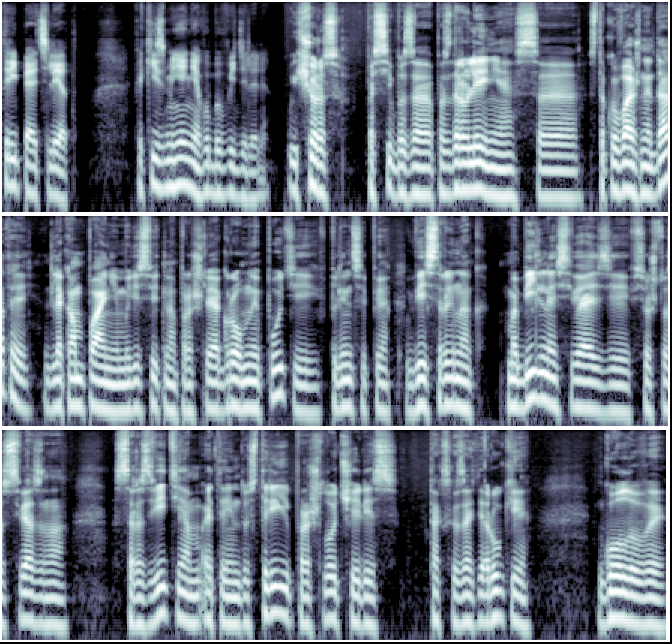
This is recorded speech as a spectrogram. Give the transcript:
3-5 лет. Какие изменения вы бы выделили? Еще раз спасибо за поздравление с, с такой важной датой для компании. Мы действительно прошли огромный путь, и, в принципе, весь рынок мобильной связи, все, что связано с развитием этой индустрии, прошло через так сказать, руки, головы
